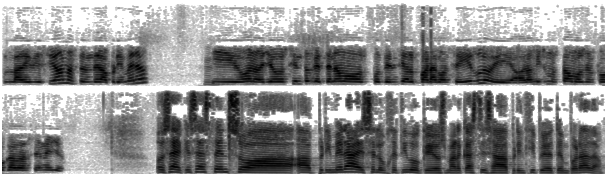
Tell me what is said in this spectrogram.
la división, ascender a primera Y bueno, yo siento que tenemos potencial para conseguirlo y ahora mismo estamos enfocadas en ello. O sea, que ese ascenso a, primera es el objetivo que os marcasteis a principio de temporada.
